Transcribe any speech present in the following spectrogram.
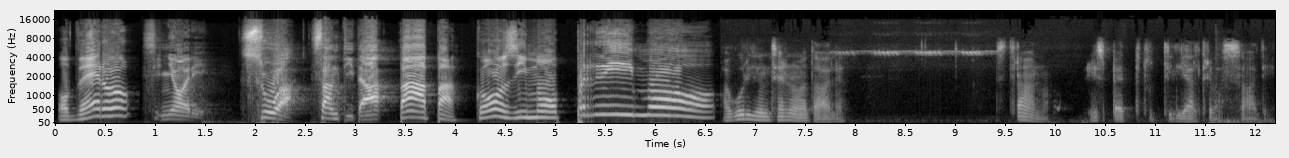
ovvero Signori, Sua Santità Papa Cosimo I. Auguri di un sereno Natale. Strano rispetto a tutti gli altri passati.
